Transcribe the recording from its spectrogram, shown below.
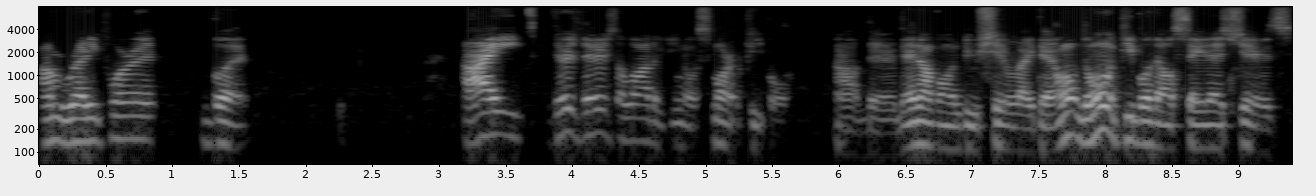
I'm ready for it, but I there's there's a lot of you know smart people out there. They're not going to do shit like that. The only people that'll say that shit is,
